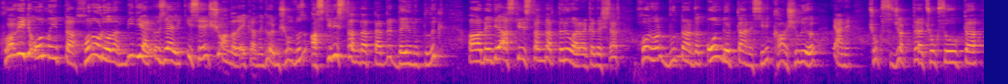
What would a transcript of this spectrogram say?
Huawei'de olmayıp da Honor'da olan bir diğer özellik ise şu anda da ekranda görmüş olduğunuz askeri standartlarda dayanıklılık. ABD askeri standartları var arkadaşlar. Honor bunlardan 14 tanesini karşılıyor. Yani çok sıcakta, çok soğukta,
